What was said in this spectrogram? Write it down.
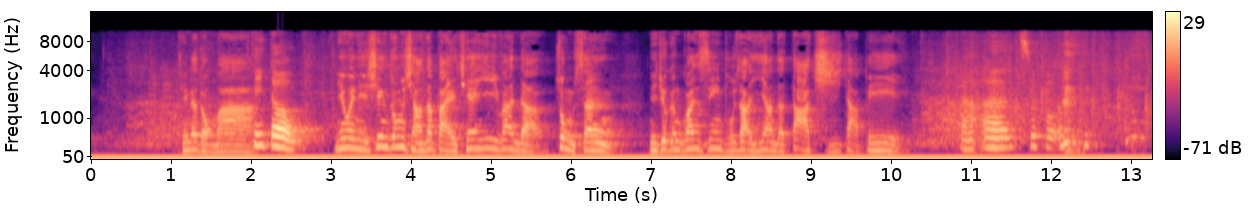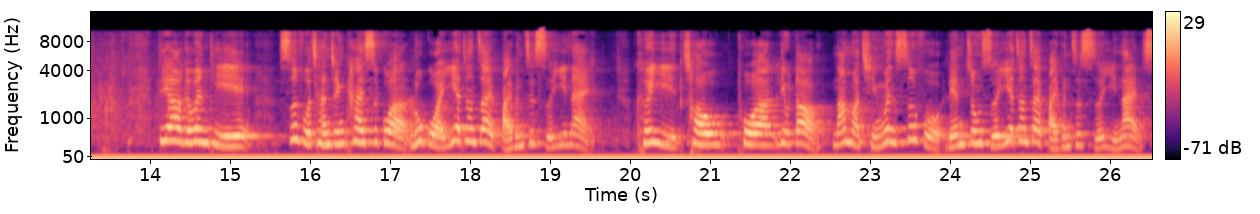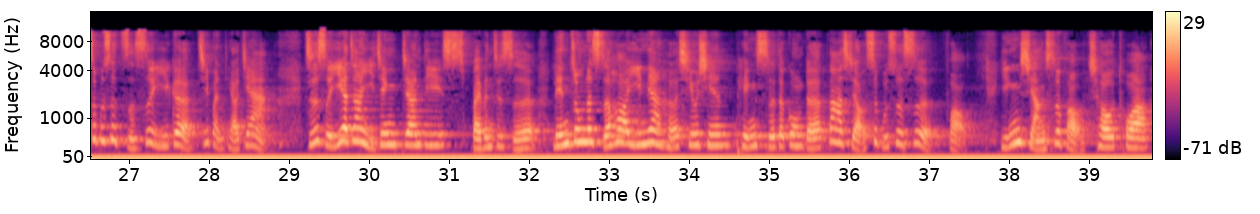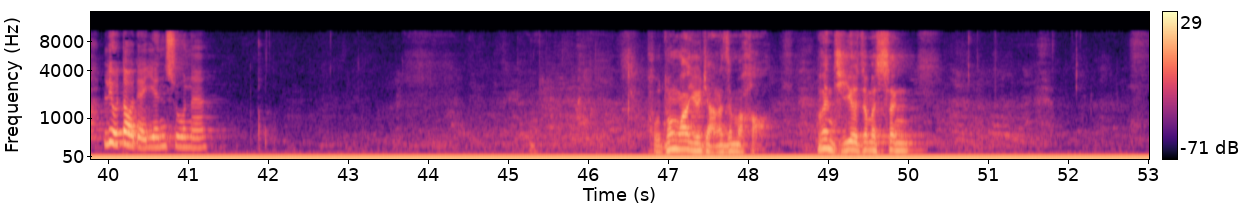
听得懂吗？听懂。因为你心中想着百千亿万的众生，你就跟观世音菩萨一样的大慈大悲。感恩师傅。第二个问题，师傅曾经开示过，如果业障在百分之十以内，可以超脱六道。那么，请问师傅，年终时业障在百分之十以内，是不是只是一个基本条件？即使业障已经降低百分之十，临终的时候依念和修仙，平时的功德大小是不是是否影响是否超脱六道的因素呢？普通话又讲的这么好，问题又这么深，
